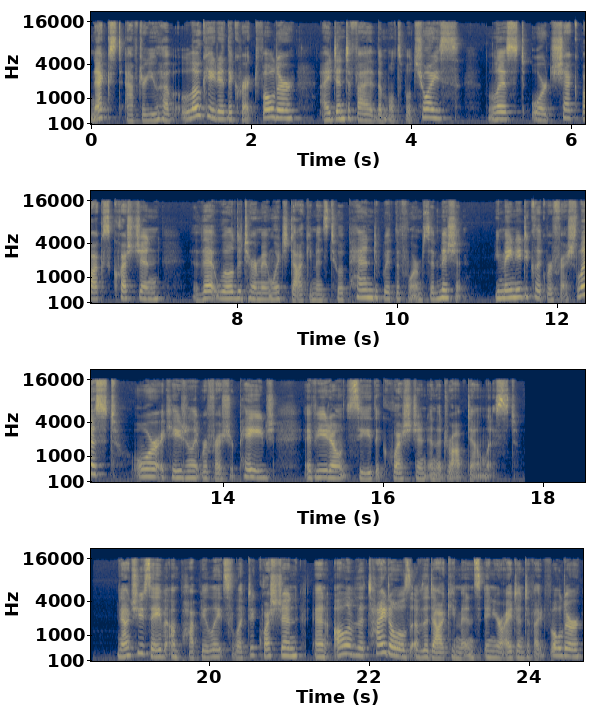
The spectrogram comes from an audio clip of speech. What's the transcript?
Next, after you have located the correct folder, identify the multiple choice, list, or checkbox question that will determine which documents to append with the form submission. You may need to click Refresh List or occasionally refresh your page if you don't see the question in the drop-down list. Now choose Save and populate selected question, and all of the titles of the documents in your identified folder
